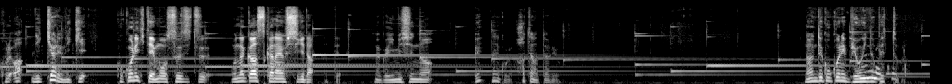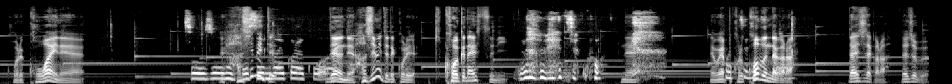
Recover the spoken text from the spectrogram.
これあ日記あるよ日記。ここに来てもう数日。お腹は空かない不思議だって。なんか意味深な。え何これ？ハテナってあるよ。なんでここに病院のベッドが？これ怖いね。想像の5000初めて倍くらい怖い。だよね。初めてでこれ怖くない？普通に。めっちゃ怖い。ね。でもやっぱこれ古文だから。大事だから。大丈夫。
